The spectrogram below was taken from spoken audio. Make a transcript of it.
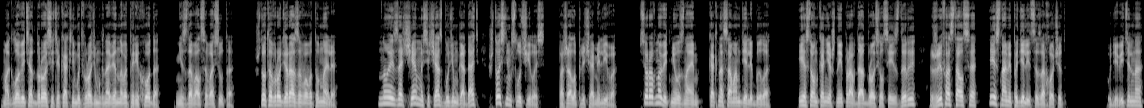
«Могло ведь отбросить и как-нибудь вроде мгновенного перехода», — не сдавался Васюта. «Что-то вроде разового туннеля». «Ну и зачем мы сейчас будем гадать, что с ним случилось?» — пожала плечами Лива. «Все равно ведь не узнаем, как на самом деле было. Если он, конечно, и правда отбросился из дыры, жив остался и с нами поделиться захочет». Удивительно,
